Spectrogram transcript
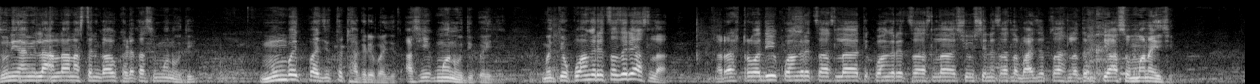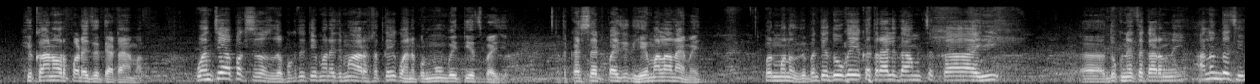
जुनी आम्ही लहान लहान असताना गावखेड्यात अशी म्हण होती मुंबईत पाहिजेत तर ठाकरे पाहिजेत अशी एक म्हण होती पहिले. मग तो काँग्रेसचा जरी असला राष्ट्रवादी काँग्रेसचा असला ते काँग्रेसचा असला शिवसेनेचा असला भाजपचा असला तरी ते असं म्हणायचे. हे कानावर पडायचं त्या टायमाला कोणत्याही पक्षाचं असतं फक्त ते म्हणायचे महाराष्ट्रात काही कोणा पण मुंबईत तेच पाहिजे आता कशासाठी पाहिजे हे मला नाही माहीत पण म्हणत होते पण ते दोघं एकत्र आले तर आमचं काही दुखण्याचं कारण नाही. आनंदच आहे.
